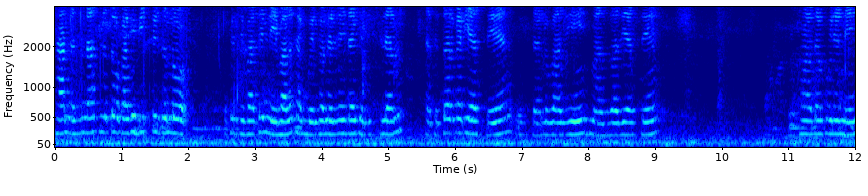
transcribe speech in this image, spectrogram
ঠান্ডা ঠান্ডা আসলে তো, কালকে বৃষ্টির জন্য বেশি ভাতে নেই, ভালো থাকবে এর কারণে রেখে দিচ্ছিলাম সাথে তরকারি আছে, উস্তা আলু ভাজি, মাছ ভাজি আছে। খাওয়া দাওয়া করে নেই।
